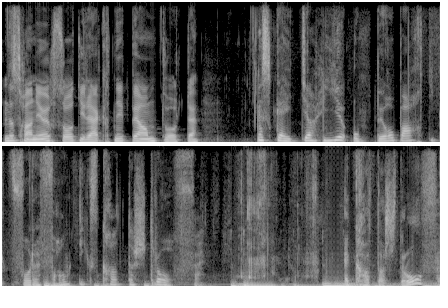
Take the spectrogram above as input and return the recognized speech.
Das kann ich euch so direkt nicht beantworten. Es geht ja hier um die Beobachtung von einer Faltungskatastrophe. Eine Katastrophe?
